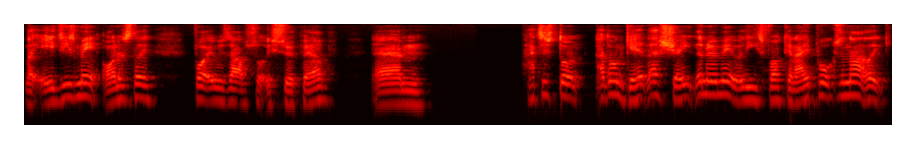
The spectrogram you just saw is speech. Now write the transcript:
like ages, mate. Honestly, thought he was absolutely superb. Um, I just don't, I don't get this shite, the new mate, with these fucking eye pokes and that. Like,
